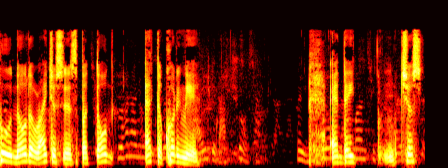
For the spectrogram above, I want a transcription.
who know the righteousness but don't act accordingly. And they just,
